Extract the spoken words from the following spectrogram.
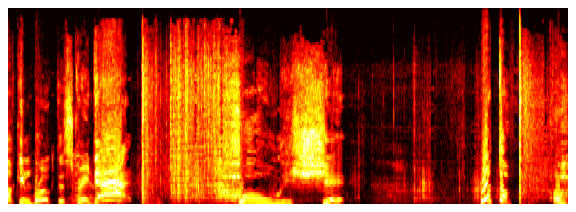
fucking broke the screen. Dad! Holy shit. What the? F oh.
